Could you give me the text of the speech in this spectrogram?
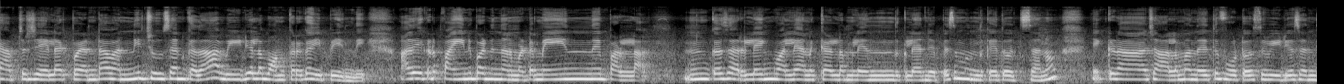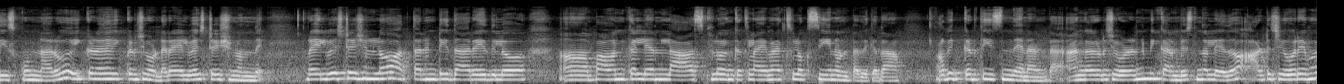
క్యాప్చర్ చేయలేకపోయానంటే అవన్నీ చూశాను కదా ఆ వీడియోలో వంకరగా అయిపోయింది. అది ఇక్కడ పైన పడింది అనమాట మెయిన్ పళ్ళ. ఇంకా సరేలే ఇంక మళ్ళీ వెనక్కి వెళ్ళడం లేదు ఎందుకులే అని చెప్పేసి ముందుకైతే వచ్చాను. ఇక్కడ చాలామంది అయితే ఫొటోస్ వీడియోస్ అని తీసుకుంటున్నారు. ఇక్కడ ఇక్కడ చూడండి రైల్వే స్టేషన్ ఉంది. రైల్వే స్టేషన్లో అత్తారింటికి దారేదిలో పవన్ కళ్యాణ్ లాస్ట్లో ఇంకా క్లైమాక్స్లో ఒక సీన్ ఉంటుంది కదా. అది ఇక్కడ తీసిందేనంట. ఇంకా అక్కడ చూడండి మీకు కనిపిస్తుందో లేదో. అటు చివరేమో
